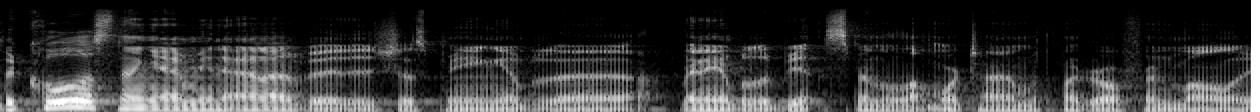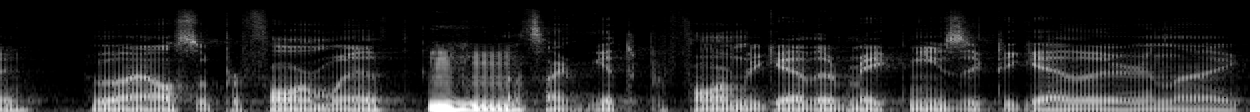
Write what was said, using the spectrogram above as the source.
the coolest thing I mean out of it is just being able to been able to be, spend a lot more time with my girlfriend Molly, who I also perform with. Mhm. It's like we get to perform together, make music together, and like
